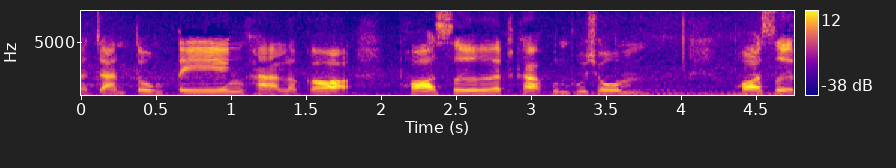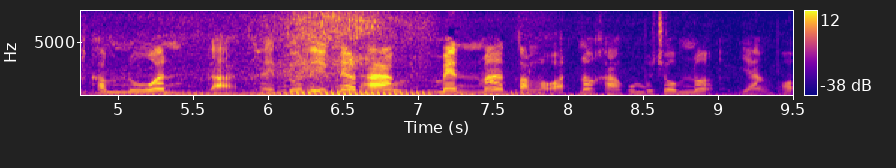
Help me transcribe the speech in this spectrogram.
อาจารย์ตรงเตงค่ะ แล้วก็พ่อเสิร์ชค่ะ คุณผู้ชม พ่อเสิร์ชคำนวณกับให้ตัวเลขแนวทางแม่นมากตลอดเนาะค่ะคุณผู้ชมเนาะอย่างพ่อ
